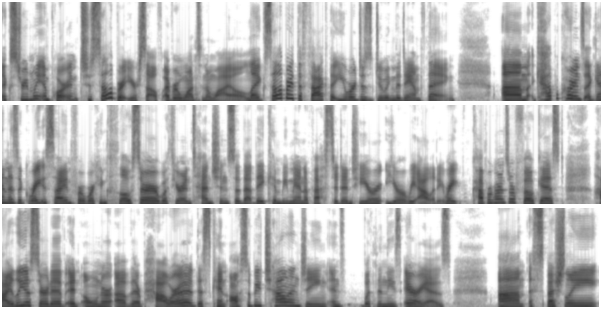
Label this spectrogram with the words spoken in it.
extremely important to celebrate yourself every once in a while. Like, celebrate the fact that you are just doing the damn thing. Um, Capricorns, again, is a great sign for working closer with your intentions so that they can be manifested into your, your reality, right? Capricorns are focused, highly assertive, and owner of their power. This can also be challenging in, within these areas, um, especially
